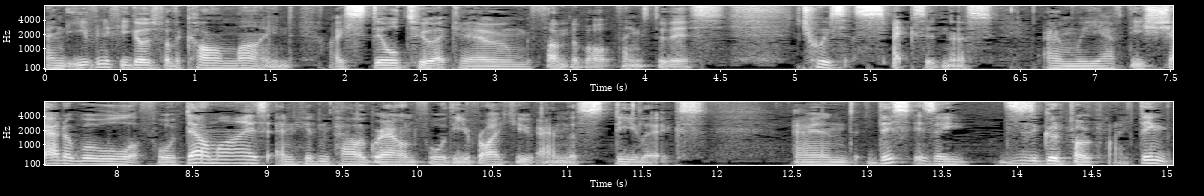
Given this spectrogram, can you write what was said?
and even if he goes for the Calm Mind, I still 2 KO him with Thunderbolt thanks to this choice spexedness. And we have the Shadow Ball for Dhelmise and Hidden Power Ground for the Raikou and the Steelix. And this is a this is a good Pokemon. I think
